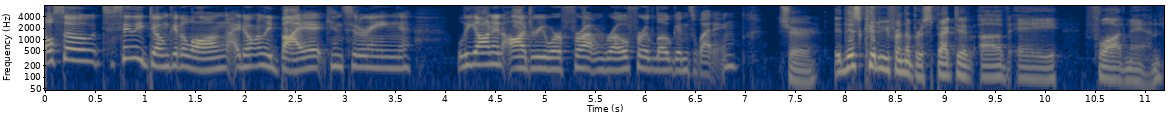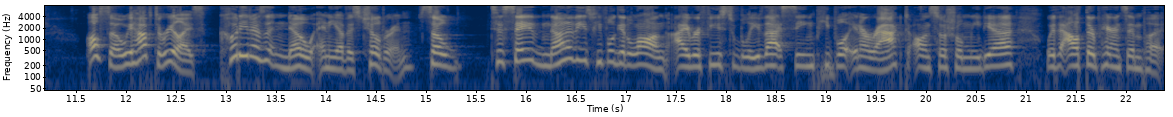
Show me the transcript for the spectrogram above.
Also, to say they don't get along, I don't really buy it considering Leon and Audrey were front row for Logan's wedding. Sure. This could be from the perspective of a flawed man. Also, we have to realize Kody doesn't know any of his children. So to say none of these people get along, I refuse to believe that seeing people interact on social media without their parents' input.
